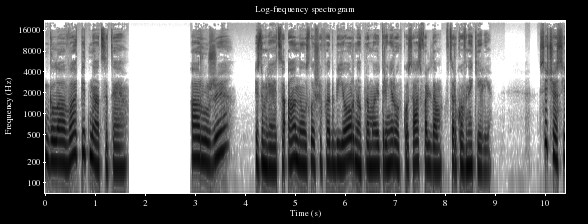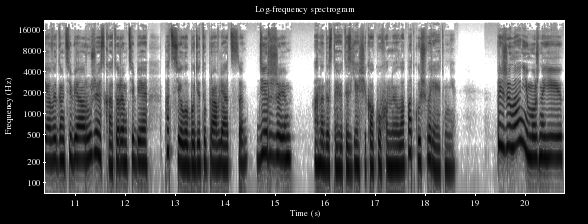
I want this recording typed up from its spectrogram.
Глава 15. Оружие? Изумляется Анна, услышав от Бьорна про мою тренировку с Асфальдом в церковной келье. Сейчас я выдам тебе оружие, с которым тебе под силу будет управляться. Держи. Она достает из ящика кухонную лопатку и швыряет мне. При желании можно ею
